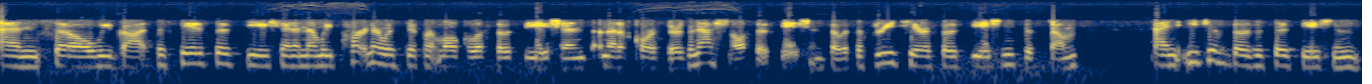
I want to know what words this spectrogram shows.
And so we've got the state association, and then we partner with different local associations. And then, of course, there's a national association. So it's a three tier association system. And each of those associations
